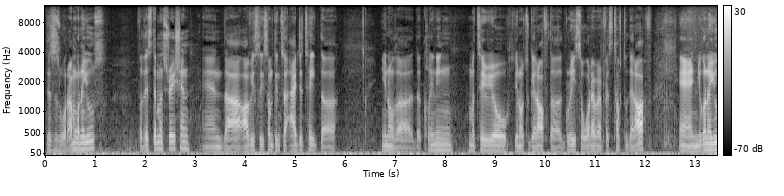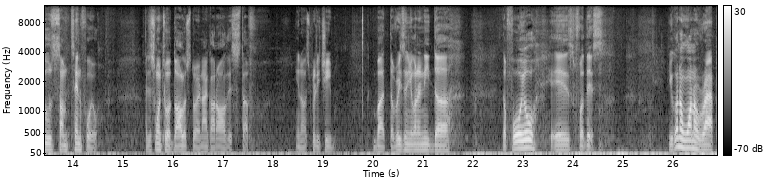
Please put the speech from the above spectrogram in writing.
This is what I'm gonna use for this demonstration. And uh, obviously something to agitate the you know the the cleaning material you know to get off the grease or whatever if it's tough to get off. And you're gonna use some tin foil I just went to a dollar store and I got all this stuff. You know it's pretty cheap. But the reason you're gonna need the the foil is for this you're gonna want to wrap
